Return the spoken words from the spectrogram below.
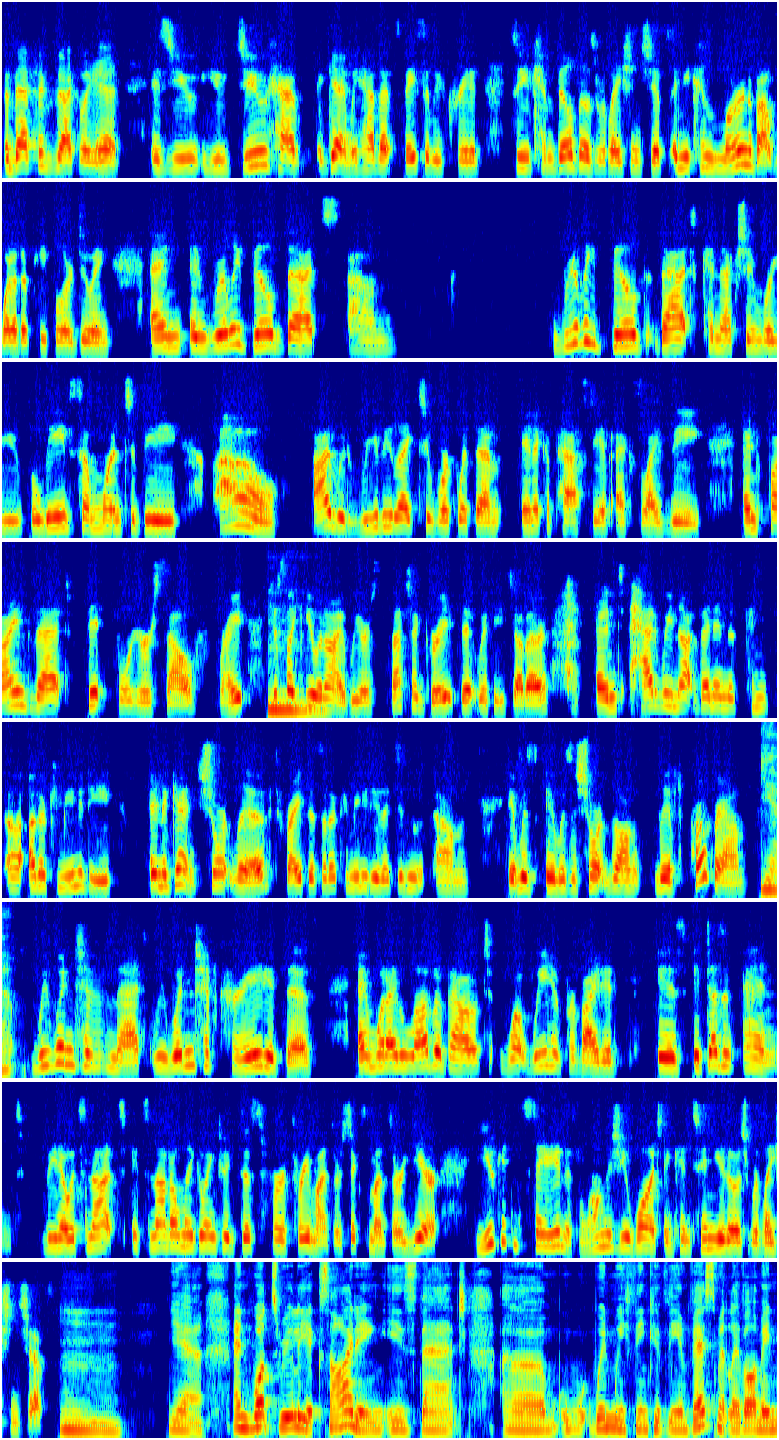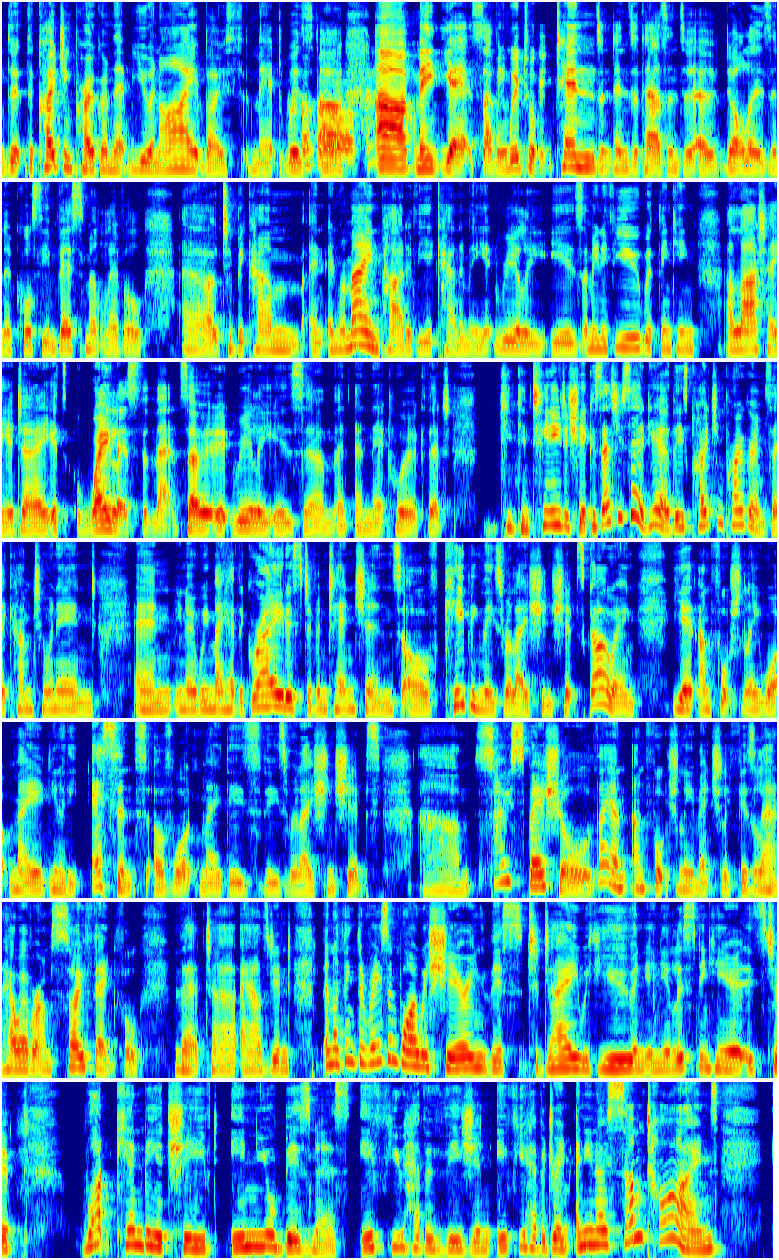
That's exactly it. Is you you do have again we have that space that we've created so you can build those relationships and you can learn about what other people are doing and and really build that um, really build that connection where you believe someone to be, oh, I would really like to work with them in a capacity of XYZ and find that fit for yourself, right? Just mm. like you and mm. I, we are such a great fit with each other. And had we not been in this com- uh, other community, and again, short-lived, right? This other community that didn't, um, it was it was a short, long-lived program. Yeah, we wouldn't have met. We wouldn't have created this and what I love about what we have provided is it doesn't end. You know, it's not it's not only going to exist for three months or six months or a year. You can stay in as long as you want and continue those relationships. Mm. Yeah, and what's really exciting is that um, w- when we think of the investment level, I mean, the, the coaching program that you and I both met was, uh, uh, I mean, yes, I mean, we're talking tens and tens of thousands of dollars, and of course, the investment level uh, to become and, and, remain part of the academy, it really is. I mean, if you were thinking a latte a day, it's way less than that. So it really is um, a, a network that can continue to share. Because as you said, yeah, these coaching programs they come to an end. And, you know, we may have the greatest of intentions of keeping these relationships going, yet unfortunately what made, you know, the essence of what made these, these relationships um, so special, they un- unfortunately eventually fizzle out. However, I'm so thankful that uh, ours didn't. And I think the reason why we're sharing this today with you and, and you're listening here is to what can be achieved in your business if you have a vision, if you have a dream. And you know, sometimes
